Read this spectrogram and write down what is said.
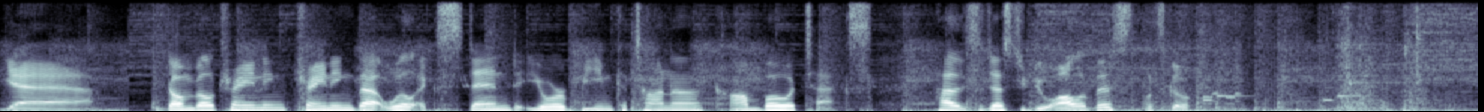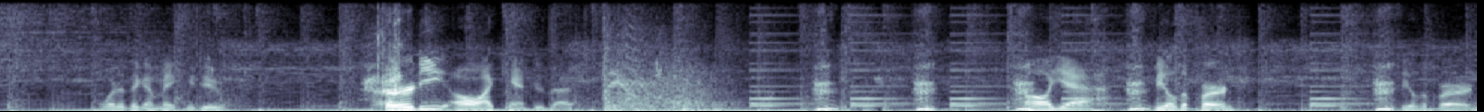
yeah. Dumbbell training, training that will extend your beam katana combo attacks. Highly suggest you do all of this. Let's go. What are they gonna make me do? 30? Oh, I can't do that. Oh yeah, feel the burn. Feel the burn.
